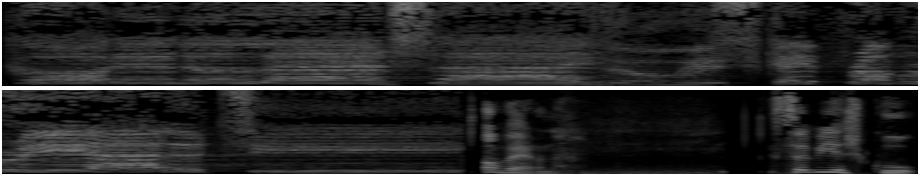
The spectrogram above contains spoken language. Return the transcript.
Caught in a landslide, no escape from reality. Ó Berna, sabias que o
